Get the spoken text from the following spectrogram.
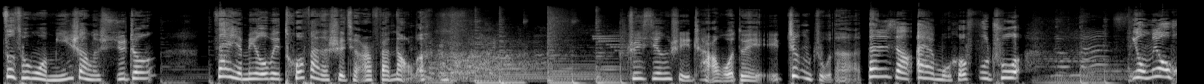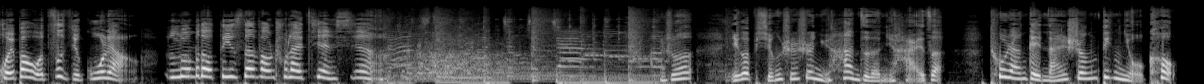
自从我迷上了徐峥，再也没有为脱发的事情而烦恼了。追星是一场我对正主的单向爱慕和付出，有没有回报我自己估量？轮不到第三方出来见心。你说，一个平时是女汉子的女孩子，突然给男生订纽扣，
